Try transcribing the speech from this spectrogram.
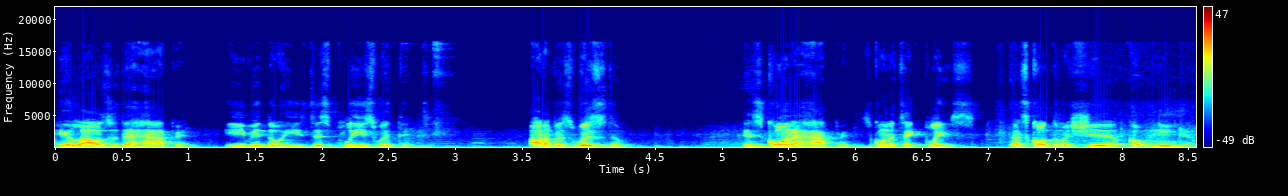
He allows it to happen, even though He's displeased with it, out of His wisdom. It's going to happen. It's going to take place. That's called the Mashi'ah Qawniya.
